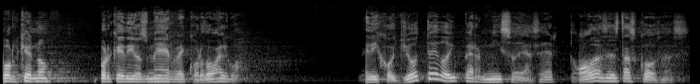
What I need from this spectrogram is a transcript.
¿Por qué no? porque Dios me recordó algo. Me dijo, yo te doy permiso de hacer todas estas cosas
